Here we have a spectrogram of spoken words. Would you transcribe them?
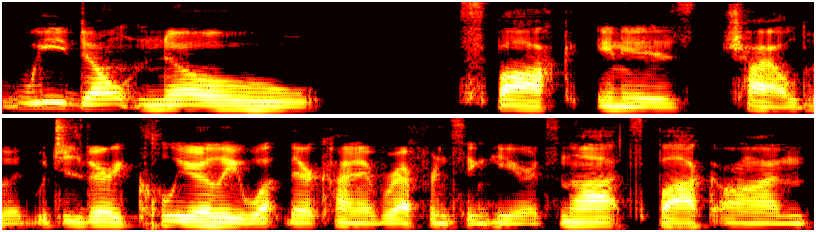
we don't know Spock in his childhood, which is very clearly what they're kind of referencing here. It's not Spock on,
